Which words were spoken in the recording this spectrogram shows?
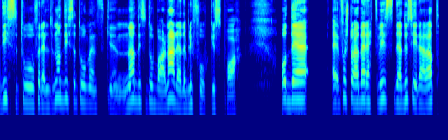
Disse to foreldrene og disse to menneskene, disse to barna, er det det blir fokus på. Og det eh, Forstår jeg deg rett hvis det du sier, er at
